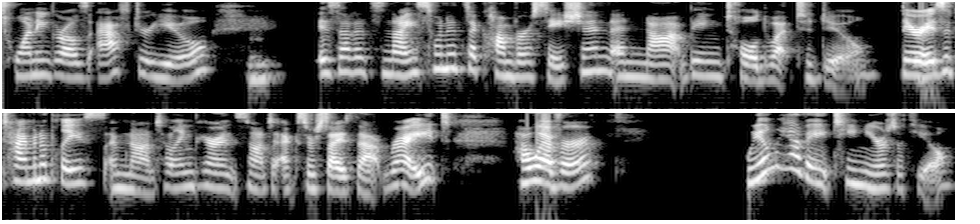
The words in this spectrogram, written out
20 girls after you mm-hmm is that it's nice when it's a conversation and not being told what to do. There hmm. is a time and a place. I'm not telling parents not to exercise that right. However, we only have 18 years with you.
